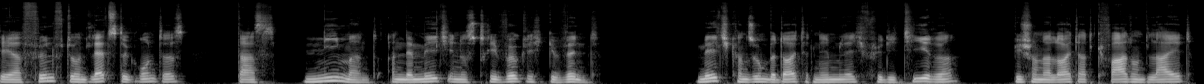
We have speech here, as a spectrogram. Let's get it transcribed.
Der fünfte und letzte Grund ist, dass niemand an der Milchindustrie wirklich gewinnt. Milchkonsum bedeutet nämlich für die Tiere, wie schon erläutert, Qual und Leid,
